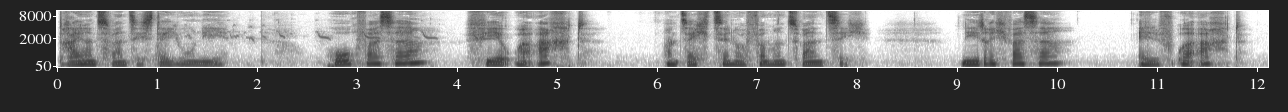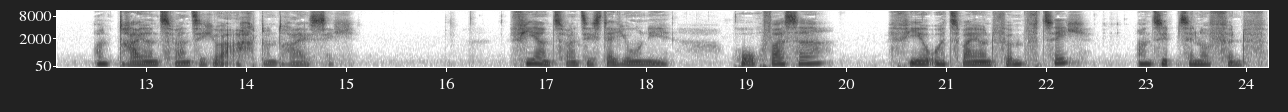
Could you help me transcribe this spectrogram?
23. Juni. Hochwasser 4 Uhr 8 und 16 Uhr 25. Niedrigwasser 11 Uhr 8 und 23 Uhr 38. 24. Juni Hochwasser 4 Uhr 52 und 17 Uhr 5.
